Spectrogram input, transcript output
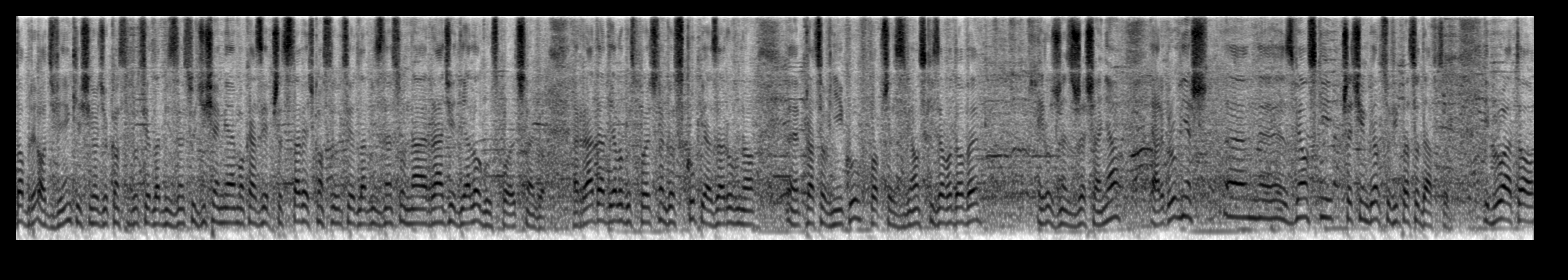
dobry oddźwięk, jeśli chodzi o konstytucję dla biznesu. Dzisiaj miałem okazję przedstawiać konstytucję dla biznesu na Radzie Dialogu Społecznego. Rada Dialogu Społecznego skupia zarówno e, pracowników poprzez związki zawodowe, różne zrzeszenia, ale również e, związki przedsiębiorców i pracodawców. I była to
